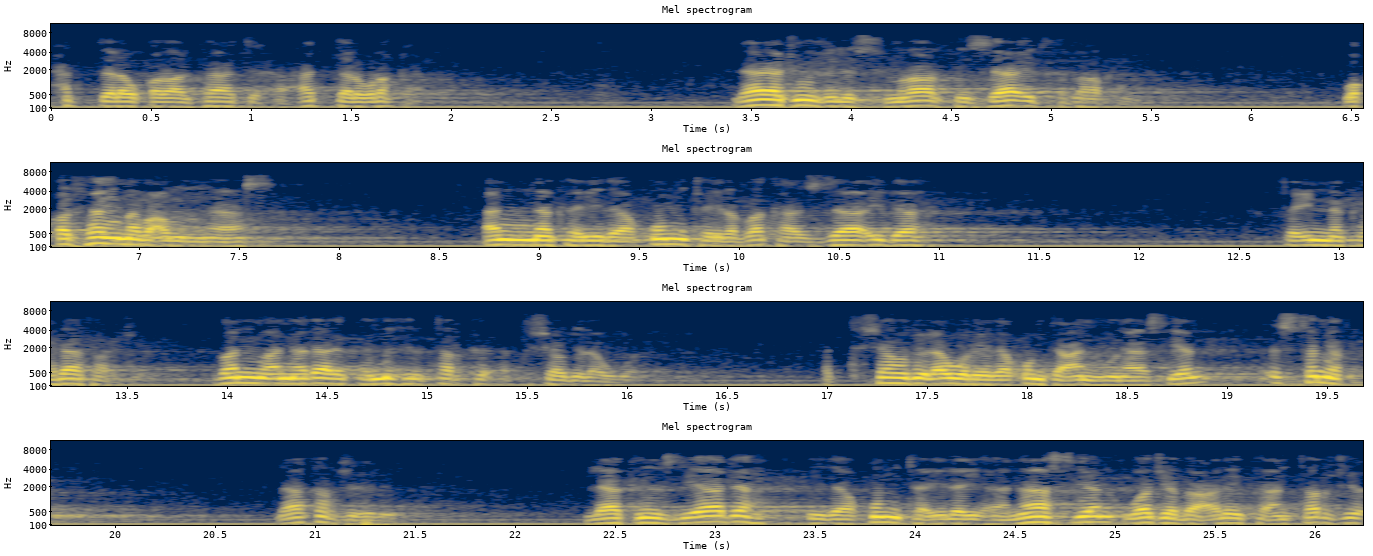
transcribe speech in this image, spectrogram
حتى لو قرأ الفاتحة حتى لو ركع. لا يجوز الاستمرار في الزائد الرابع وقد فهم بعض الناس أنك إذا قمت إلى الركعة الزائدة فإنك لا ترجع. ظنوا أن ذلك مثل ترك التشهد الأول. التشهد الأول إذا قمت عنه ناسيا استمر. لا ترجع إليه. لكن الزيادة إذا قمت إليها ناسيا وجب عليك أن ترجع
